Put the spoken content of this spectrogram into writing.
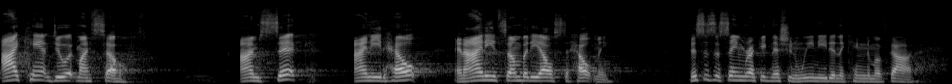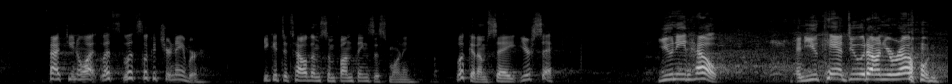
I can't do it myself. I'm sick, I need help, and I need somebody else to help me. This is the same recognition we need in the kingdom of God. In fact, you know what? Let's, let's look at your neighbor. You get to tell them some fun things this morning. Look at them, say, You're sick. You need help, and you can't do it on your own.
